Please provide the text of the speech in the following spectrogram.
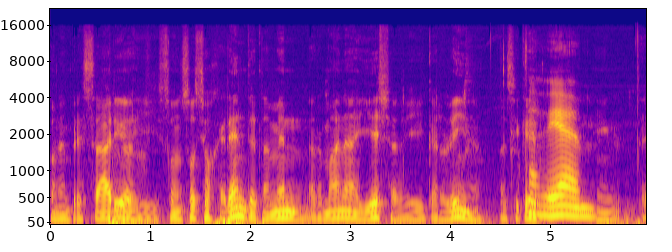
son empresarios y son socios gerentes también, hermana y ella, y Carolina. Así que está bien. y,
